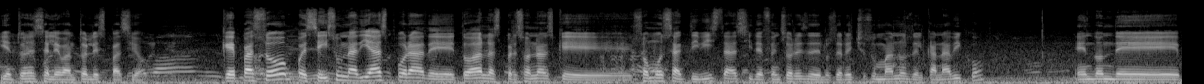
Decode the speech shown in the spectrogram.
y entonces se levantó el espacio. ¿Qué pasó? Pues se hizo una diáspora de todas las personas que somos activistas y defensores de los derechos humanos del canábico, en donde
